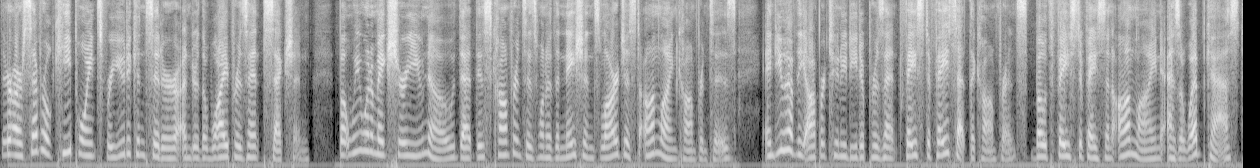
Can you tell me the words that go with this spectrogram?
There are several key points for you to consider under the Why Present section, but we want to make sure you know that this conference is one of the nation's largest online conferences, and you have the opportunity to present face-to-face -face at the conference, both face-to-face -face and online as a webcast,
